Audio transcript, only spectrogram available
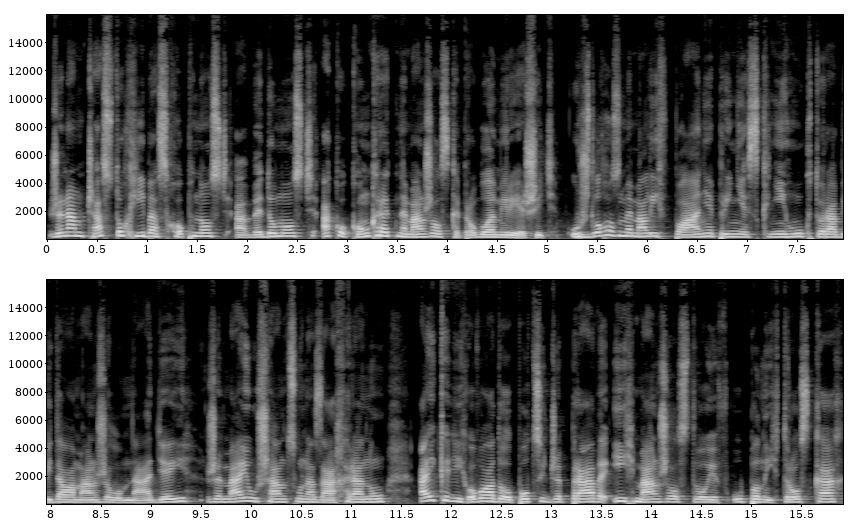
že nám často chýba schopnosť a vedomosť, ako konkrétne manželské problémy riešiť. Už dlho sme mali v pláne priniesť knihu, ktorá by dala manželom nádej, že majú šancu na záchranu, aj keď ich ovládol pocit, že práve ich manželstvo je v úplných troskách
